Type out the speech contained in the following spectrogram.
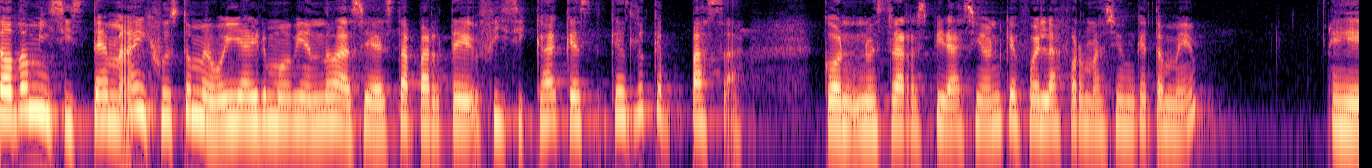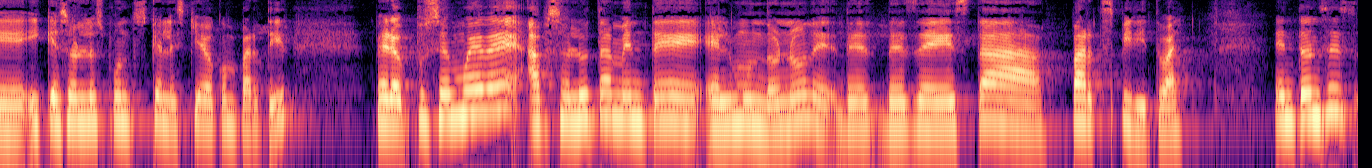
todo mi sistema y justo me voy a ir moviendo hacia esta parte física, que es, qué es lo que pasa con nuestra respiración, que fue la formación que tomé eh, y que son los puntos que les quiero compartir. Pero pues se mueve absolutamente el mundo, ¿no? desde esta parte espiritual. Entonces,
